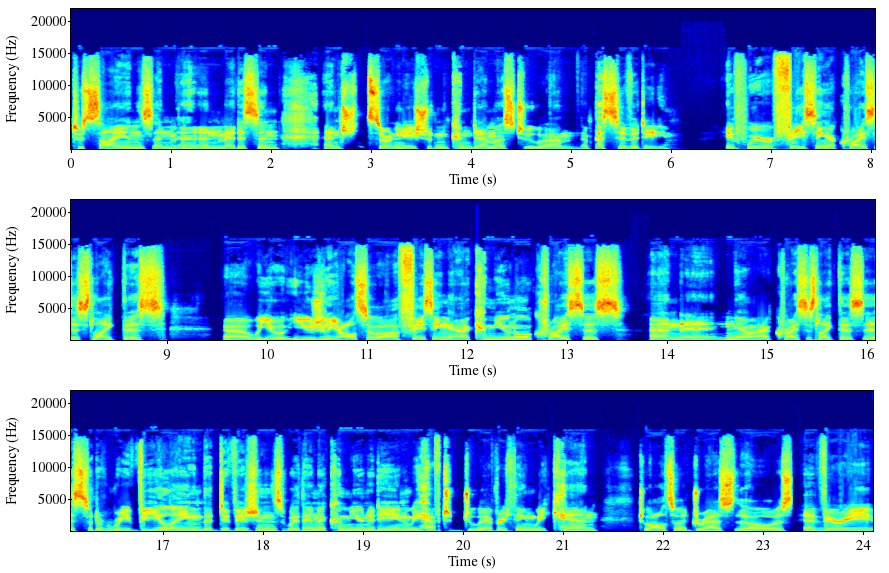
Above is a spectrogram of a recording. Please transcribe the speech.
to science and, and, and medicine, and sh- certainly shouldn't condemn us to um, passivity. If we're facing a crisis like this, uh, we usually also are facing a communal crisis and uh, you know, a crisis like this is sort of revealing the divisions within a community, and we have to do everything we can to also address those. A very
